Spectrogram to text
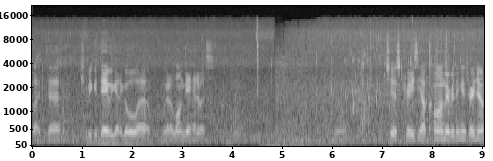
but uh, should be a good day. We got to go. Uh, we got a long day ahead of us. Just crazy how calm everything is right now.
